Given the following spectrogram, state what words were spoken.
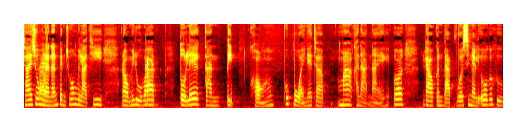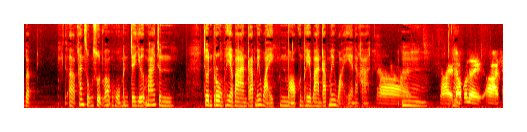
ใช่ช่วงครับเวลานั้นเป็นช่วงเวลาที่เราไม่รู้ว่าตัวเลขการติดของผู้ป่วยเนี่ยจะมากขนาดไหน ก็เดากันแบบ worst scenario ก็คือแบบเอ่อขั้นสูงสุดว่าโอ้โหมันจะเยอะมากจน จนโรงพยาบาลรับไม่ไหว คุณหมอคุณพยาบาลรับไม่ไหวอะนะคะใช่อืมใช่ค่ะเราก็เลยอ่าส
